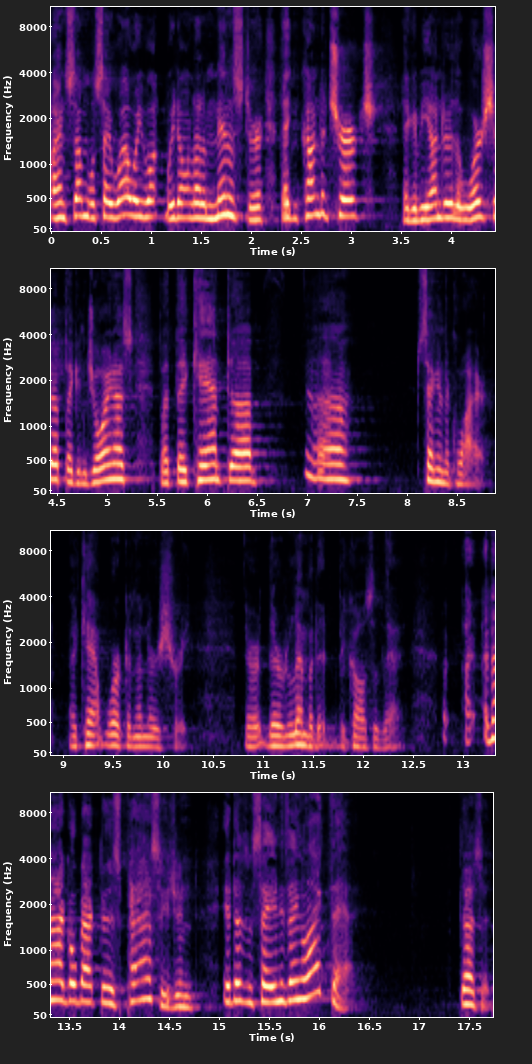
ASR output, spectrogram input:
And some will say, well, we, we don't let them minister. They can come to church, they can be under the worship, they can join us, but they can't, uh, uh, sing in the choir. They can't work in the nursery. They're, they're limited because of that. And then I go back to this passage, and it doesn't say anything like that, does it?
